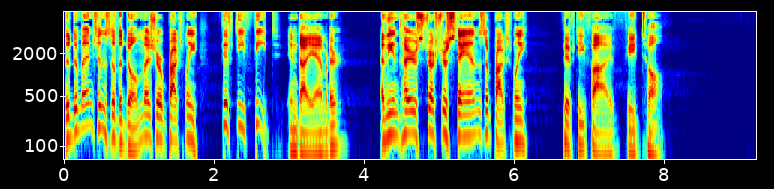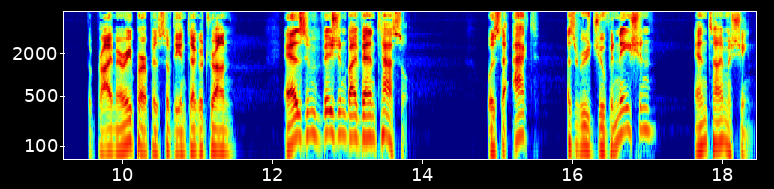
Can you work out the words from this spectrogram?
The dimensions of the dome measure approximately 50 feet in diameter, and the entire structure stands approximately 55 feet tall. The primary purpose of the Integratron, as envisioned by Van Tassel, was to act as a rejuvenation and time machine.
